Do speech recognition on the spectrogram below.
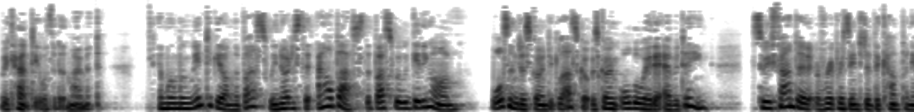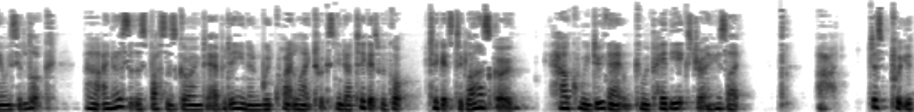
we can't deal with it at the moment. And when we went to get on the bus, we noticed that our bus, the bus we were getting on, wasn't just going to Glasgow, it was going all the way to Aberdeen. So we found a representative of the company and we said, look, uh, I noticed that this bus is going to Aberdeen and we'd quite like to extend our tickets. We've got tickets to Glasgow. How can we do that? Can we pay the extra? And he's like, just put your,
